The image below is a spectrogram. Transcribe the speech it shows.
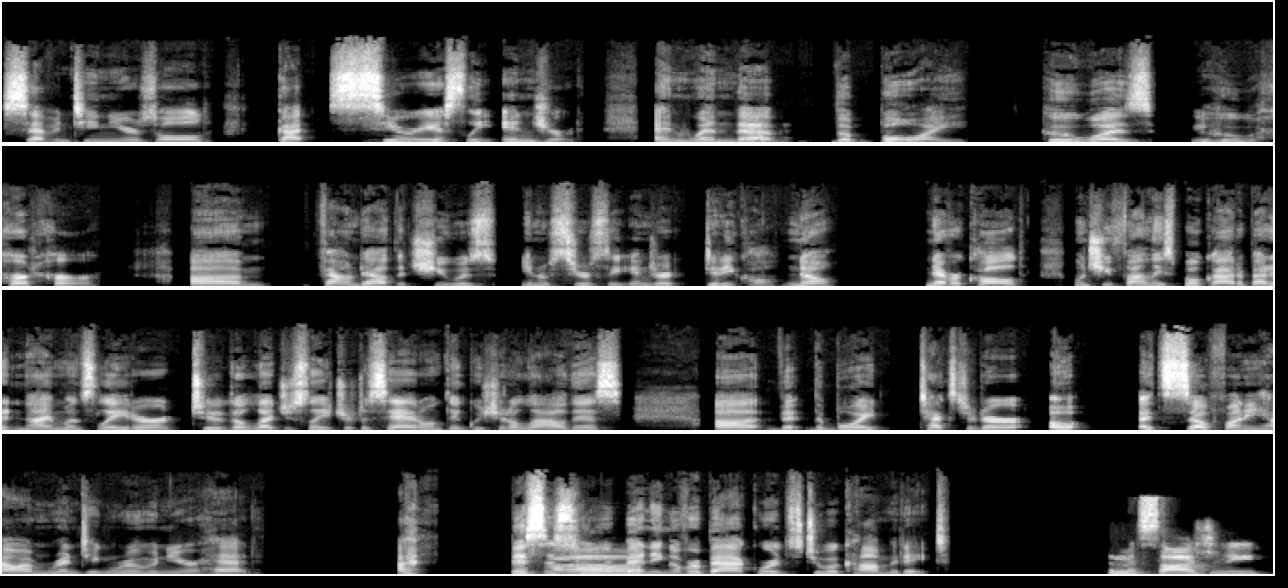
17 years old, got seriously injured. And when the yep. the boy who was who hurt her um, found out that she was, you know, seriously injured, did he call? No, never called. When she finally spoke out about it nine months later to the legislature to say, I don't think we should allow this, uh, the, the boy texted her, Oh, it's so funny how I'm renting room in your head. This is who uh, we're bending over backwards to accommodate. The misogyny.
